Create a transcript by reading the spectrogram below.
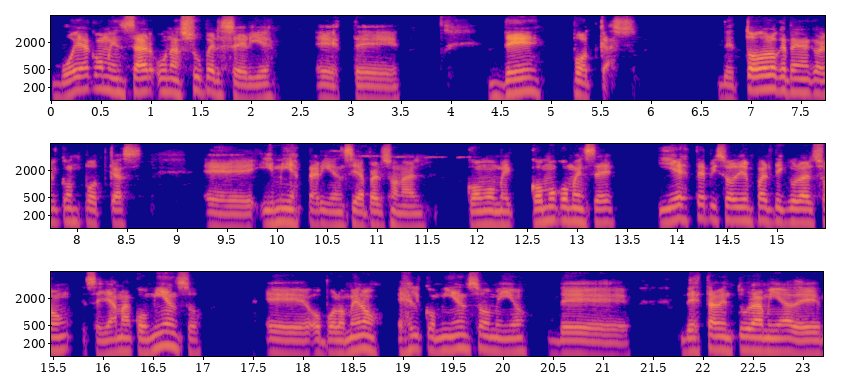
Voy a comenzar una super serie este, de podcast, de todo lo que tenga que ver con podcast eh, y mi experiencia personal, cómo, me, cómo comencé, y este episodio en particular son, se llama Comienzo, eh, o por lo menos es el comienzo mío de, esta aventura mía de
